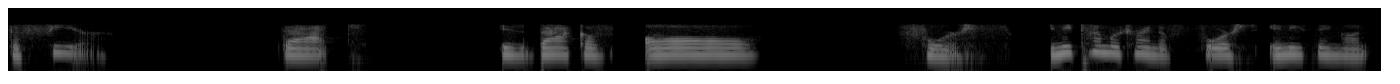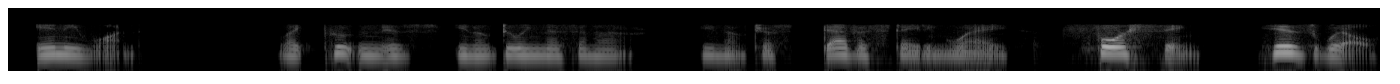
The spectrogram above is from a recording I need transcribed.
the fear that is back of all force. Anytime we're trying to force anything on anyone, like Putin is, you know, doing this in a, you know, just devastating way, forcing his will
